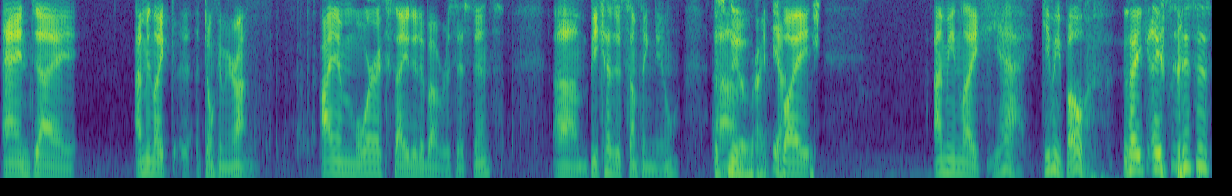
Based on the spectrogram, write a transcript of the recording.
and uh, I mean, like, uh, don't get me wrong, I am more excited about Resistance, um, because it's something new. It's new, right? Yeah. But I mean, like, yeah, give me both. Like, it's this is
